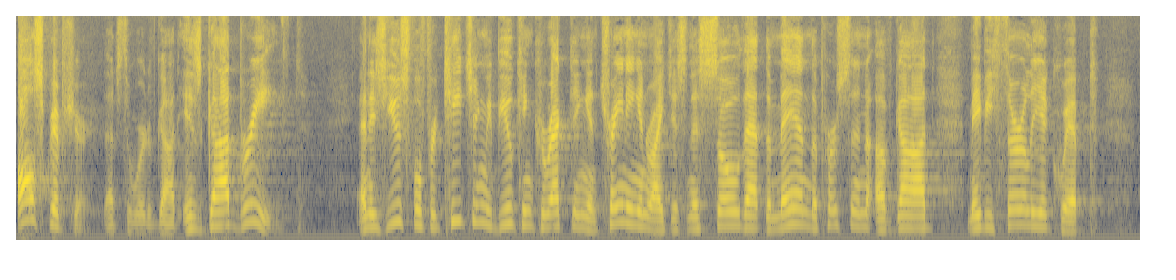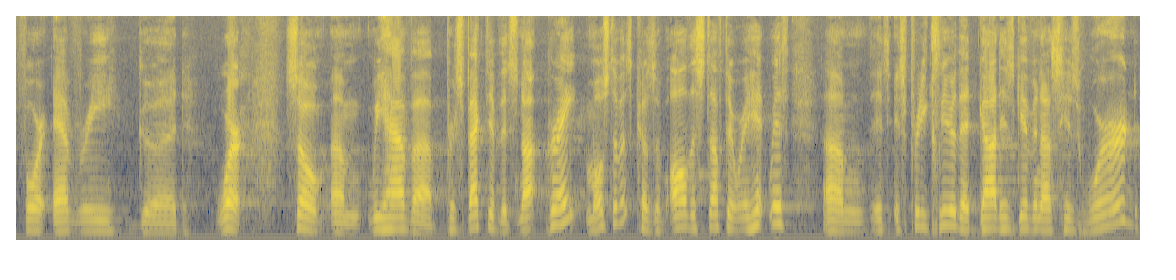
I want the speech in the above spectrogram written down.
All scripture, that's the word of God, is God breathed and is useful for teaching, rebuking, correcting, and training in righteousness, so that the man, the person of God, may be thoroughly equipped for every good work. So um, we have a perspective that's not great, most of us, because of all the stuff that we're hit with. Um, it's, it's pretty clear that God has given us His Word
